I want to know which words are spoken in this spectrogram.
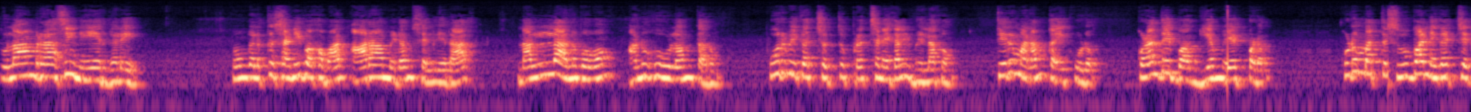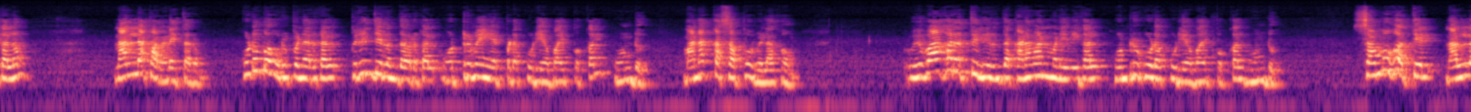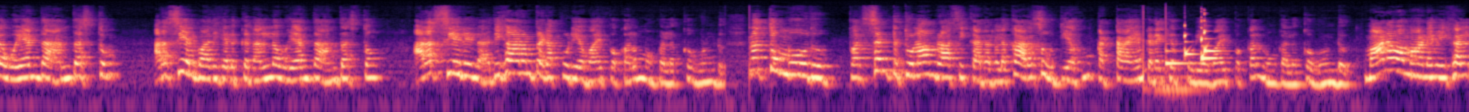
துலாம் ராசி நேயர்களே உங்களுக்கு சனி பகவான் ஆறாம் இடம் செல்கிறார். நல்ல அனுபவம் அனுகூலம் தரும். பூர்வீக சொத்து பிரச்சனைகள் விலகும். திருமணம் கைகூடும். குழந்தை பாக்கியம் ஏற்படும். குடும்பத்து சுப நிகழ்ச்சிகளும் நல்ல பலனை தரும். குடும்ப உறுப்பினர்கள் பிரிந்திருந்தவர்கள் ஒற்றுமை ஏற்படக்கூடிய வாய்ப்புகள் உண்டு. மனக்கசப்பு விலகும். விவாகரத்தில் இருந்த கணவன் மனைவிகள் ஒன்று கூடக்கூடிய வாய்ப்புகள் உண்டு. சமூகத்தில் நல்ல உயர்ந்த அந்தஸ்தும் அரசியல்வாதிகளுக்கு நல்ல உயர்ந்த அந்தஸ்தும் அரசியலில் அதிகாரம் பெறக்கூடிய வாய்ப்புகளும் உங்களுக்கு உண்டு. தொண்ணூத்தொன்பது பர்சன்ட் துலாம் ராசிக்காரர்களுக்கு அரசு உத்தியோகம் கட்டாயம் கிடைக்கக்கூடிய வாய்ப்புகள் உங்களுக்கு உண்டு. மாணவ மாணவிகள்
